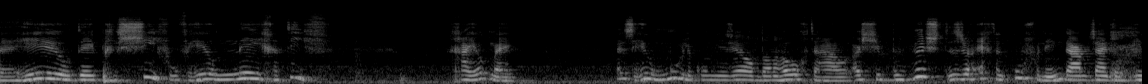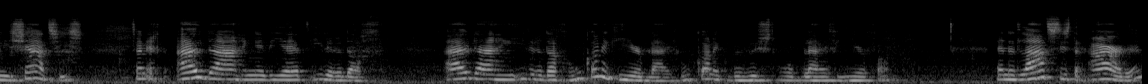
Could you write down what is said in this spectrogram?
heel depressief of heel negatief, ga je ook mee. Het is heel moeilijk om jezelf dan hoog te houden. Als je bewust, dat is wel echt een oefening, daarom zijn het ook initiaties. Het zijn echt uitdagingen die je hebt iedere dag. Uitdagingen iedere dag. Hoe kan ik hier blijven? Hoe kan ik bewust blijven hiervan? En het laatste is de aarde.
